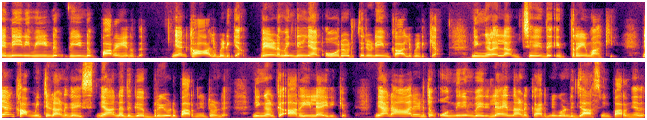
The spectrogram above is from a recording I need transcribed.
എന്നെ ഇനി വീണ്ടും വീണ്ടും പറയരുത്. ഞാൻ കാൽ പിടിക്കാം. വേണമെങ്കിൽ ഞാൻ ഓരോരുത്തരുടെയും കാൽ പിടിക്കാം. നിങ്ങളെല്ലാം ചെയ്ത് ഇത്രയുമാക്കി ഞാൻ കമ്മിറ്റഡ് ആണ് ഗൈസ് ഞാനത് ഗബ്രിയോട് പറഞ്ഞിട്ടുണ്ട്. നിങ്ങൾക്ക് അറിയില്ലായിരിക്കും. ഞാൻ ആരെടുത്തും ഒന്നിനും വരില്ല എന്നാണ് കരഞ്ഞുകൊണ്ട് ജാസ്മിൻ പറഞ്ഞത്.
